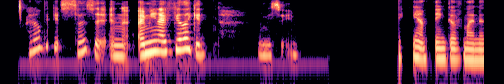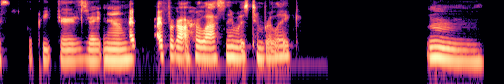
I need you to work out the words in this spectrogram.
I don't think it says it. And I mean I feel like it let me see. I can't think of my mystical creatures right now. I forgot her last name was Timberlake. Mm.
